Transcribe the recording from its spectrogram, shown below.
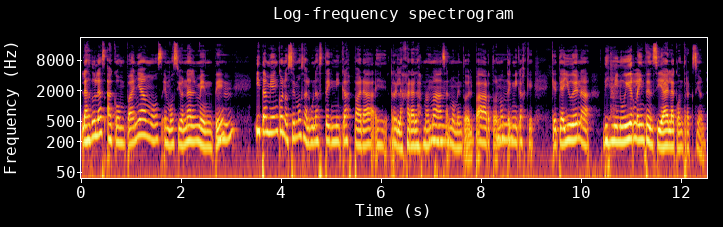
Las dulas acompañamos emocionalmente y también conocemos algunas técnicas para eh, relajar a las mamás al momento del parto, ¿no? Técnicas que, que te ayuden a disminuir la intensidad de la contracción.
